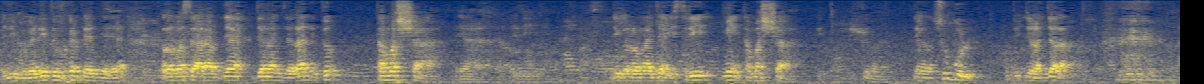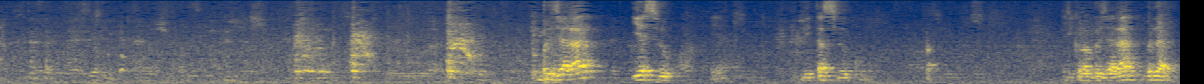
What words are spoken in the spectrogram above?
Jadi bukan itu pengertiannya ya. Kalau bahasa Arabnya jalan-jalan itu Tamasya. Ya, jadi, jadi kalau ngajak istri Mi, tamasya. Gitu. Jangan subul Untuk jalan-jalan berjalan yasluk ya. Litasluku. Jadi kalau berjalan benar.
